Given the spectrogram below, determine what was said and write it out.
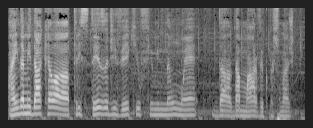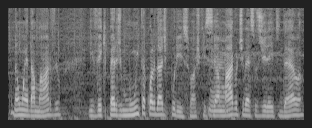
ainda me dá aquela tristeza de ver que o filme não é da, da Marvel, que o personagem não é da Marvel, e ver que perde muita qualidade por isso. Eu acho que se É. a Marvel tivesse os direitos dela,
